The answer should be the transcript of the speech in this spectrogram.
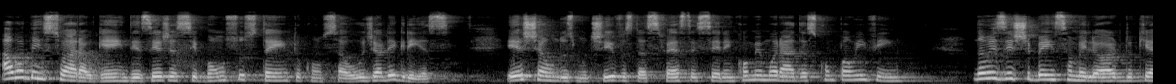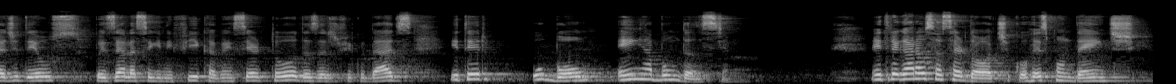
Ao abençoar alguém, deseja-se bom sustento com saúde e alegrias. Este é um dos motivos das festas serem comemoradas com pão e vinho. Não existe bênção melhor do que a de Deus, pois ela significa vencer todas as dificuldades e ter o bom em abundância. Entregar ao sacerdote correspondente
